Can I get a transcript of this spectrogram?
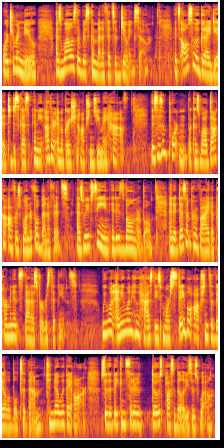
or to renew, as well as the risk and benefits of doing so. It's also a good idea to discuss any other immigration options you may have. This is important because while DACA offers wonderful benefits, as we've seen, it is vulnerable and it doesn't provide a permanent status for recipients. We want anyone who has these more stable options available to them to know what they are so that they consider those possibilities as well.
